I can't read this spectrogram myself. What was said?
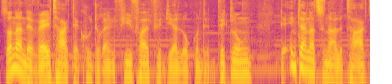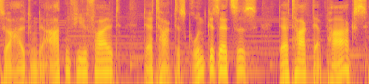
sondern der Welttag der kulturellen Vielfalt für Dialog und Entwicklung, der internationale Tag zur Erhaltung der Artenvielfalt, der Tag des Grundgesetzes, der Tag der Parks,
